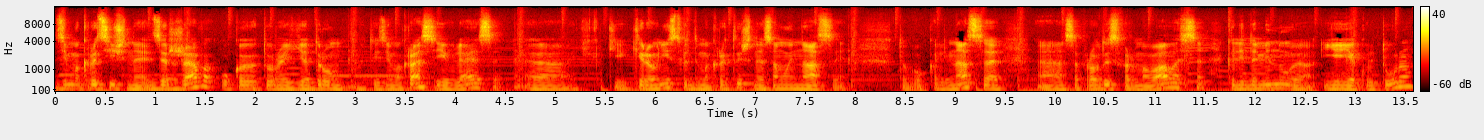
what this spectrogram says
демократичная дзяржава у которой ядром этой демократии является э, кіраўніцтва дэмакратычная самой нацыі. То То бок калі нацыя сапраўды сфармавалася, калі дамінуе яе культура,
